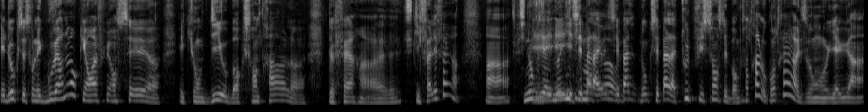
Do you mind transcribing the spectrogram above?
Et donc, ce sont les gouvernements qui ont influencé euh, et qui ont dit aux banques centrales euh, de faire euh, ce qu'il fallait faire. Euh, Sinon, vous et- avez et- et c'est monétiquement pas la- pas- Donc, c'est pas la toute puissance des banques centrales. Au contraire, elles ont, il y a eu un,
